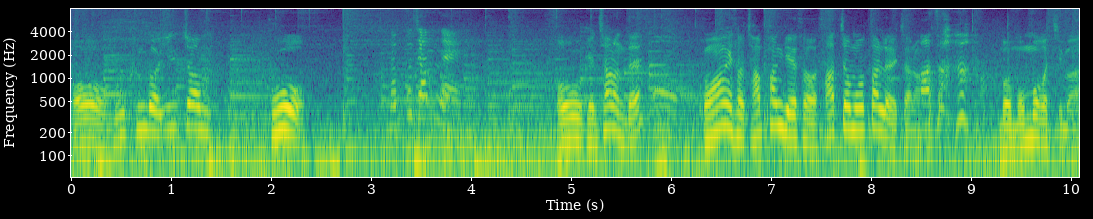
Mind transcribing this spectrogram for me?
오, 물 큰 거 1.95. 나쁘지 않네. 오, 괜찮은데? 어. 공항에서 자판기에서 4.5달러였잖아. 맞아. 뭐 못 먹었지만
